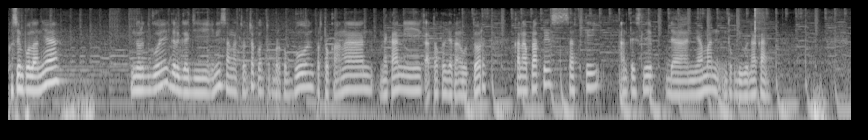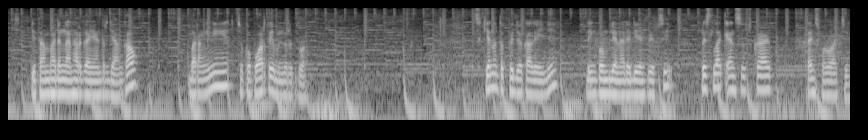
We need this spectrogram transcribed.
Kesimpulannya, Menurut gue, gergaji ini sangat cocok untuk berkebun, pertukangan, mekanik, atau kegiatan outdoor karena praktis, safety, anti-slip, dan nyaman untuk digunakan. Ditambah dengan harganya yang terjangkau, barang ini cukup worthy menurut gue. Sekian untuk video kali ini, link pembelian ada di deskripsi. Please like and subscribe. Thanks for watching.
